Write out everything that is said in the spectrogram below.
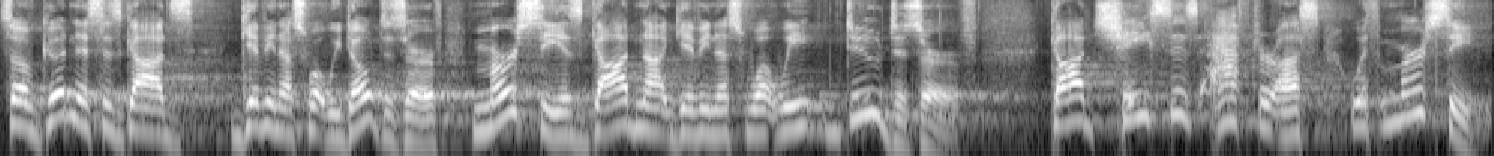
So, if goodness is God's giving us what we don't deserve, mercy is God not giving us what we do deserve. God chases after us with mercy.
